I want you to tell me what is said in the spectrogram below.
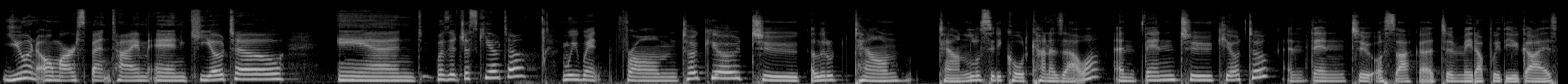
You and Omar spent time in Kyoto and was it just Kyoto? We went from Tokyo to a little town town, a little city called Kanazawa, and then to Kyoto, and then to Osaka to meet up with you guys.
